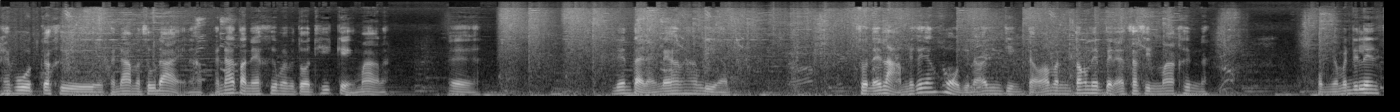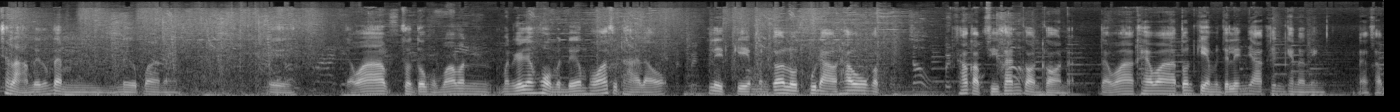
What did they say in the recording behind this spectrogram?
ให้พูดก็คือแพนด้ามันสู้ได้นะครับแพนด้าตอนนี้คือมันเป็นตัวที่เก่งมากนะ เออ เล่นแต่แรงได้ค่อนข้างดีครับ ส่วนไอ้หลามเนี่ยก็ยังโหดอยู่นะจริง ๆ แต่ว่ามันต้องเล่นเป็นแอสซัสซินมากขึ้นนะ ผมยังไม่ได้เล่นฉลามเลยตั้งแต่มันเนิร์ฟมานะครับ เออ แต่ว่าส่วนตัวผมว่ามันมันก็ยังโหดเหมือนเดิมเพราะว่าสุดท้ายแล้วเลดเกมมันก็ลดคูลดาวเท่ากับเท่ากับซีซั่นก่อนๆอะ แต่ว่าแค่ว่าต้นเกมมันจะเล่นยากขึ้นแค่นั้นเองนะครับ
